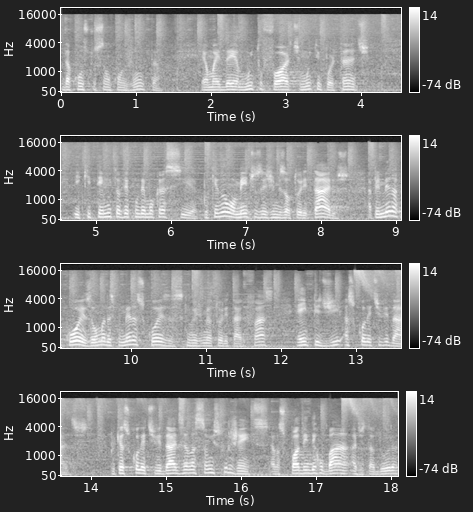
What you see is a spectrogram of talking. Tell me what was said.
da construção conjunta é uma ideia muito forte, muito importante e que tem muito a ver com democracia, porque normalmente os regimes autoritários, a primeira coisa, uma das primeiras coisas que um regime autoritário faz é impedir as coletividades, porque as coletividades elas são insurgentes, elas podem derrubar a ditadura,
